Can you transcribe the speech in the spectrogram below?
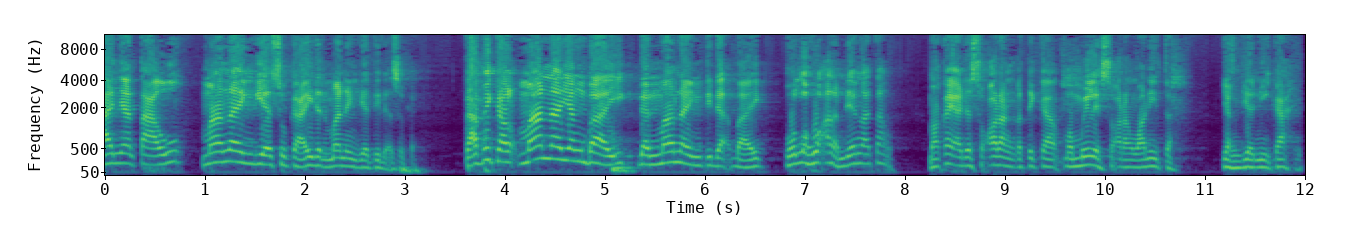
hanya tahu mana yang dia sukai dan mana yang dia tidak sukai. Tapi kalau mana yang baik dan mana yang tidak baik, wallahu alam dia nggak tahu. Makanya ada seorang ketika memilih seorang wanita yang dia nikahi.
